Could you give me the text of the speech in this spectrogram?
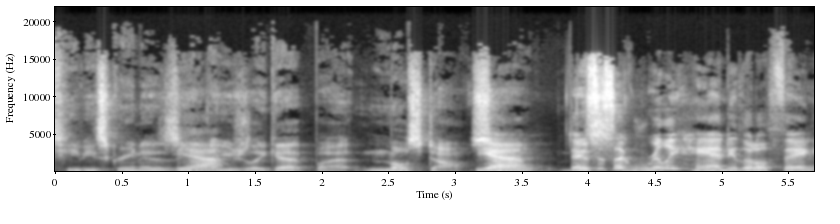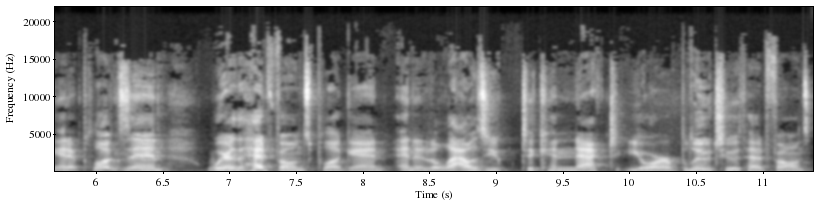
TV screen is you know, Yeah. that you usually get, but most don't. Yeah. So There's this, this like really handy little thing and it plugs in where the headphones plug in and it allows you to connect your Bluetooth headphones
